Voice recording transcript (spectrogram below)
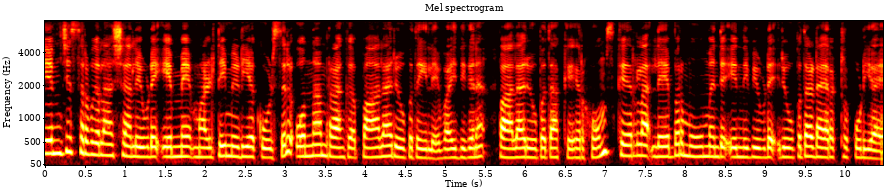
എം ജി സർവകലാശാലയുടെ എം എ മൾട്ടിമീഡിയ കോഴ്സിൽ ഒന്നാം റാങ്ക് പാലാ രൂപതയിലെ വൈദികന് പാലാ രൂപത care homes Kerala labour movement എന്നിവയുടെ രൂപത ഡയറക്ടർ കൂടിയായ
